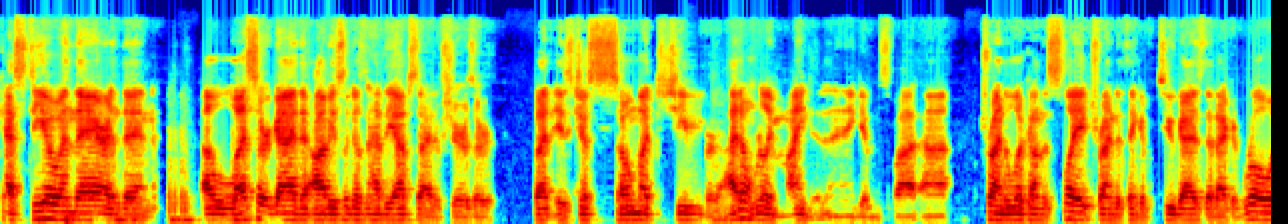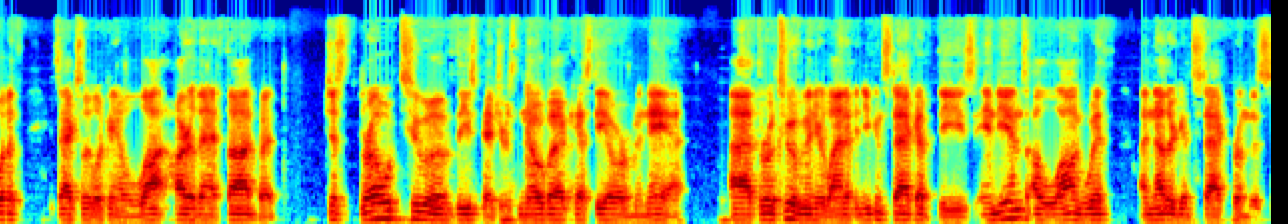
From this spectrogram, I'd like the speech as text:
Castillo in there, and then a lesser guy that obviously doesn't have the upside of Scherzer, but is just so much cheaper, I don't really mind it in any given spot. Uh, trying to look on the slate, trying to think of two guys that I could roll with. It's actually looking a lot harder than I thought, but just throw two of these pitchers, Nova, Castillo, or Manaea uh, throw two of them in your lineup, and you can stack up these Indians along with another good stack from this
